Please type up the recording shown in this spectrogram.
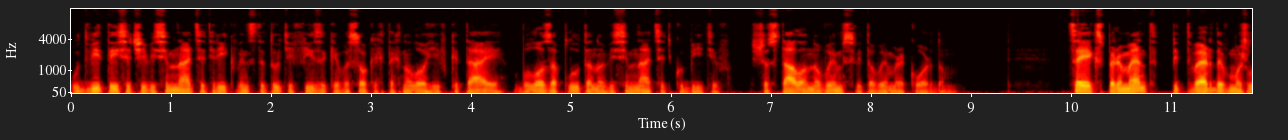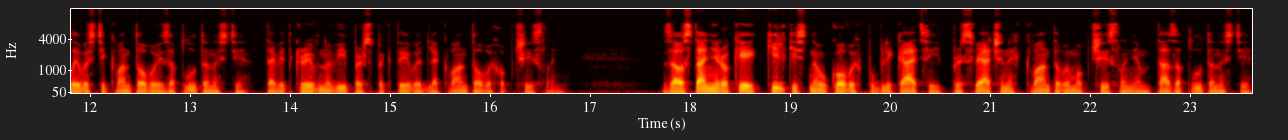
у 2018 рік в Інституті фізики високих технологій в Китаї було заплутано 18 кубітів, що стало новим світовим рекордом. Цей експеримент підтвердив можливості квантової заплутаності та відкрив нові перспективи для квантових обчислень. За останні роки кількість наукових публікацій, присвячених квантовим обчисленням та заплутаності,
